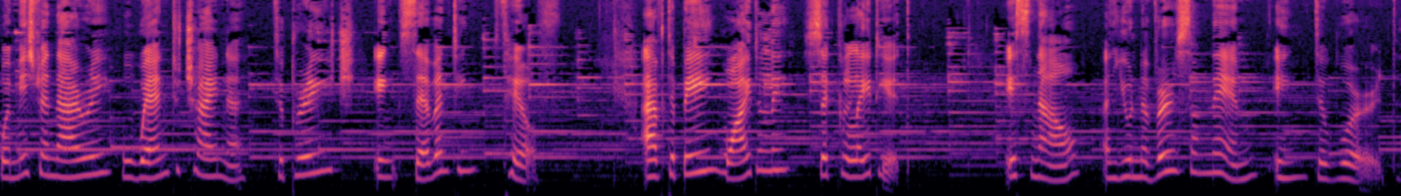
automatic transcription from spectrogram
when missionaries who went to China to preach in 1712. After being widely circulated, it's now a universal name in the world.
